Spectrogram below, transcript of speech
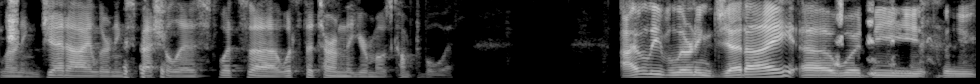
learning Jedi, learning specialist? what's uh, what's the term that you're most comfortable with? I believe learning Jedi uh, would be the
